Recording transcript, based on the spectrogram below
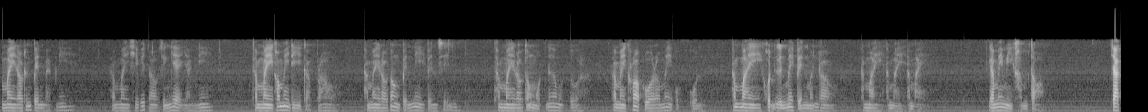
ทำไมเราถึงเป็นแบบนี้ทำไมชีวิตเราถึงแย่อย่างนี้ทำไมเขาไม่ดีกับเราทำไมเราต้องเป็นหนี้เป็นสินทำไมเราต้องหมดเนื้อหมดตัว ทำไมครอบครัวเราไม่อบอุ่นทำไมคนอื่นไม่เป็นเหมือนเราทำไมทำไมทำไม แล้วไม่มีคำตอบ จาก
